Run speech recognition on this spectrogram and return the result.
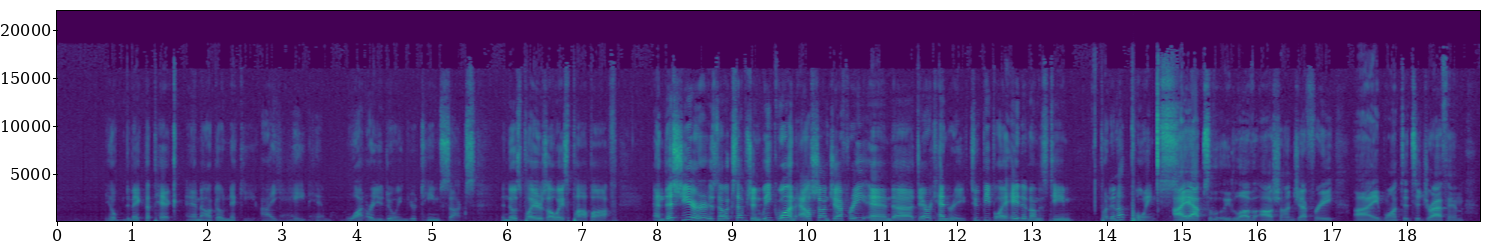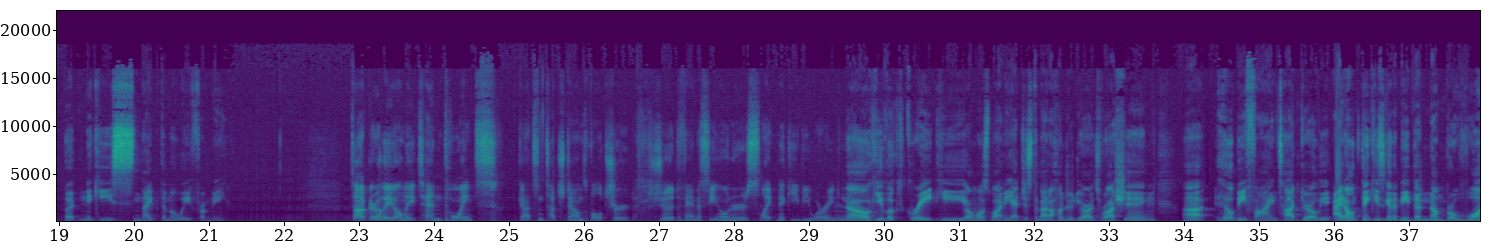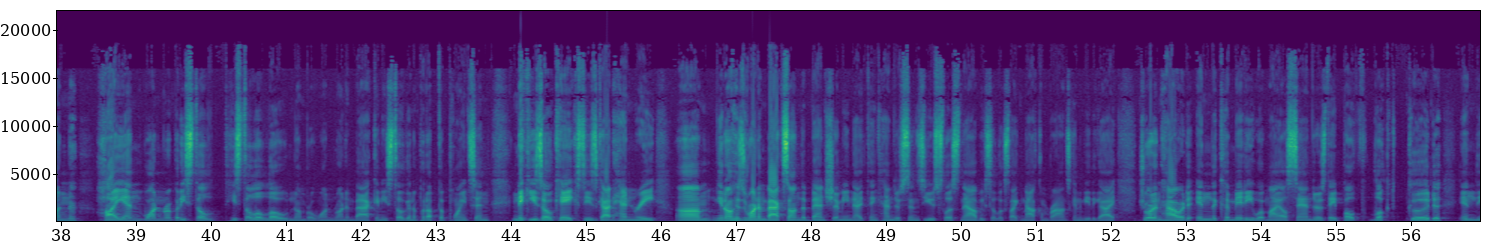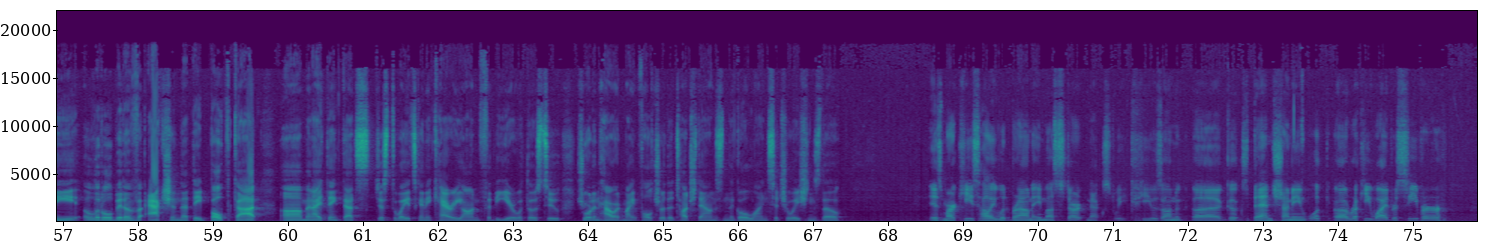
He'll make the pick, and I'll go, Nikki. I hate him. What are you doing? Your team sucks. And those players always pop off. And this year is no exception. Week one, Alshon Jeffery and uh, Derrick Henry, two people I hated on his team, putting up points. I absolutely love Alshon Jeffery. I wanted to draft him, but Nikki sniped him away from me. Todd Gurley only 10 points. Got some touchdowns vultured. Should fantasy owners like Nikki be worried? No, he looked great. He almost what? He had just about 100 yards rushing. Uh, he'll be fine. Todd Gurley. I don't think he's going to be the number one high end one, but he's still he's still a low number one running back, and he's still going to put up the points. And Nicky's okay because he's got Henry. Um, you know his running backs on the bench. I mean, I think Henderson's useless now because it looks like Malcolm Brown's going to be the guy. Jordan Howard in the committee with Miles Sanders. They both looked good in the little bit of action that they both got. Um, and I think that's just the way it's going to carry on for the year with those two. Jordan Howard might vulture the touchdowns in the goal line situations, though. Is Marquise Hollywood Brown a must start next week? He was on uh, bench. I mean, look, uh, rookie wide receiver.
